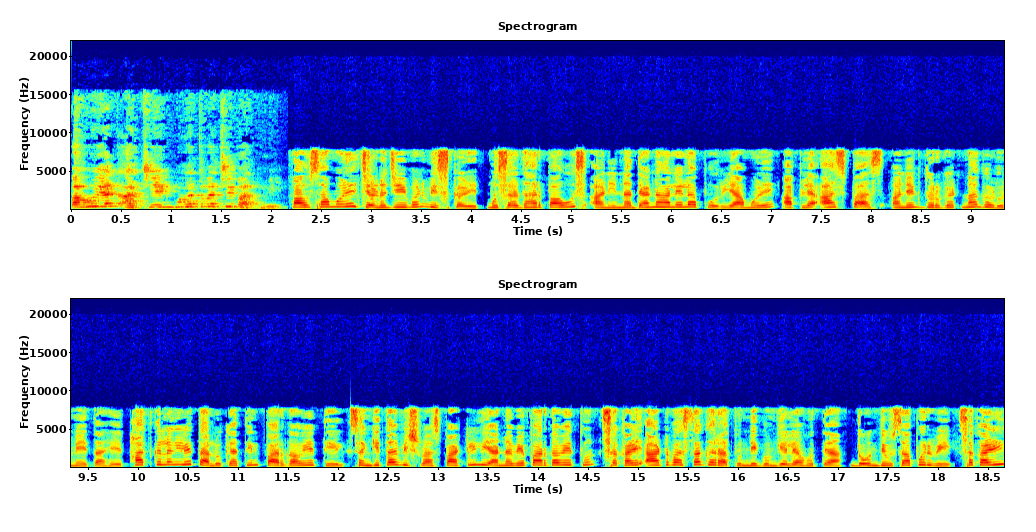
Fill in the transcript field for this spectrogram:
पाहूयात आजची एक महत्वाची बातमी. पावसामुळे जनजीवन विस्कळीत मुसळधार पाऊस आणि नद्यांना आलेला पूर यामुळे आपल्या आसपास अनेक दुर्घटना घडून येत आहेत. हातकलंगले तालुक्यातील पारगाव येथील संगीता विश्वास पाटील या नवे पारगाव येथून सकाळी आठ वाजता घरातून निघून गेल्या होत्या. दोन दिवसापूर्वी सकाळी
